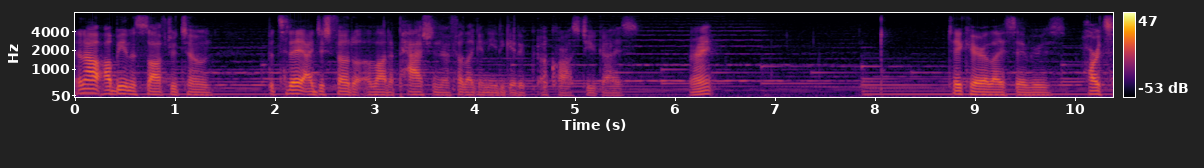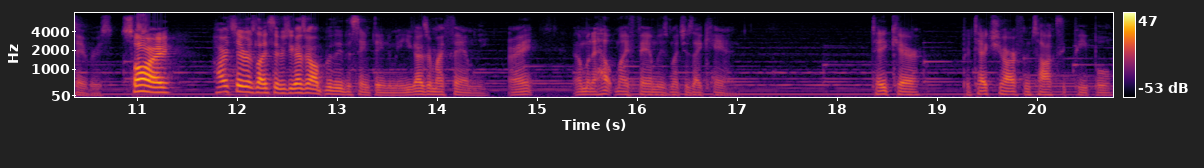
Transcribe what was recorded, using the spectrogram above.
And I'll, I'll be in a softer tone. But today I just felt a, lot of passion. I felt like I need to get across to you guys. Alright? Take care, lifesavers. Heart savers. Sorry! Heart savers, lifesavers, you guys are all really the same thing to me. You guys are my family. Alright? I'm going to help my family as much as I can. Take care. Protect your heart from toxic people.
